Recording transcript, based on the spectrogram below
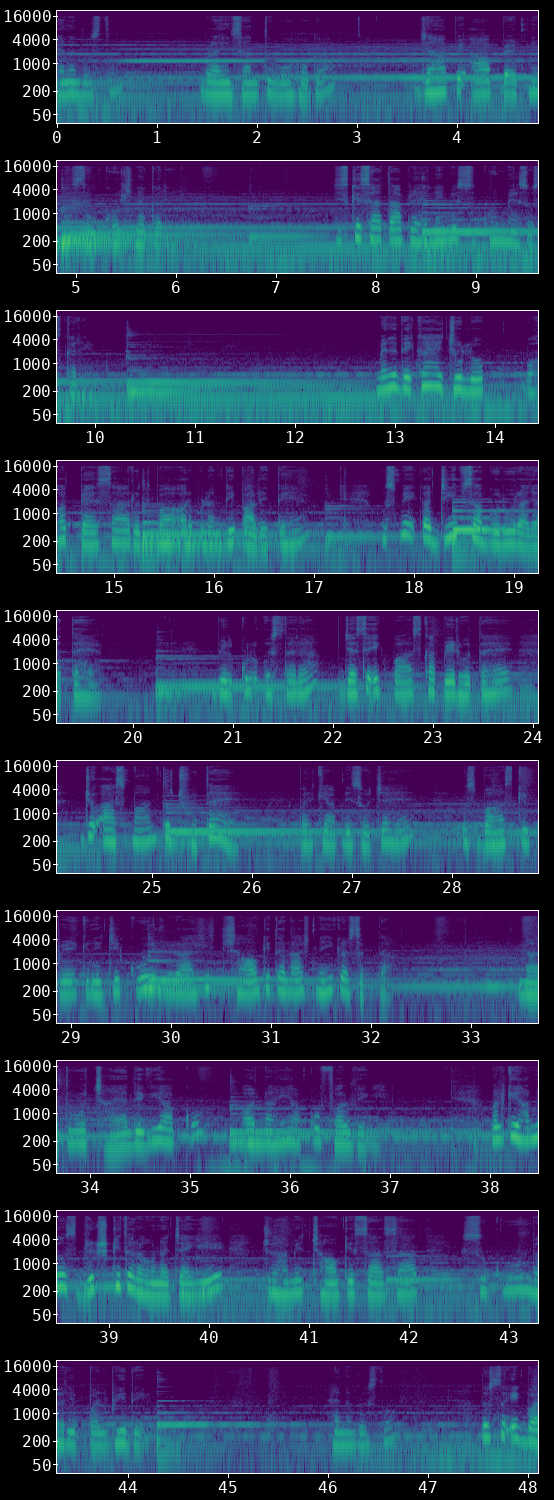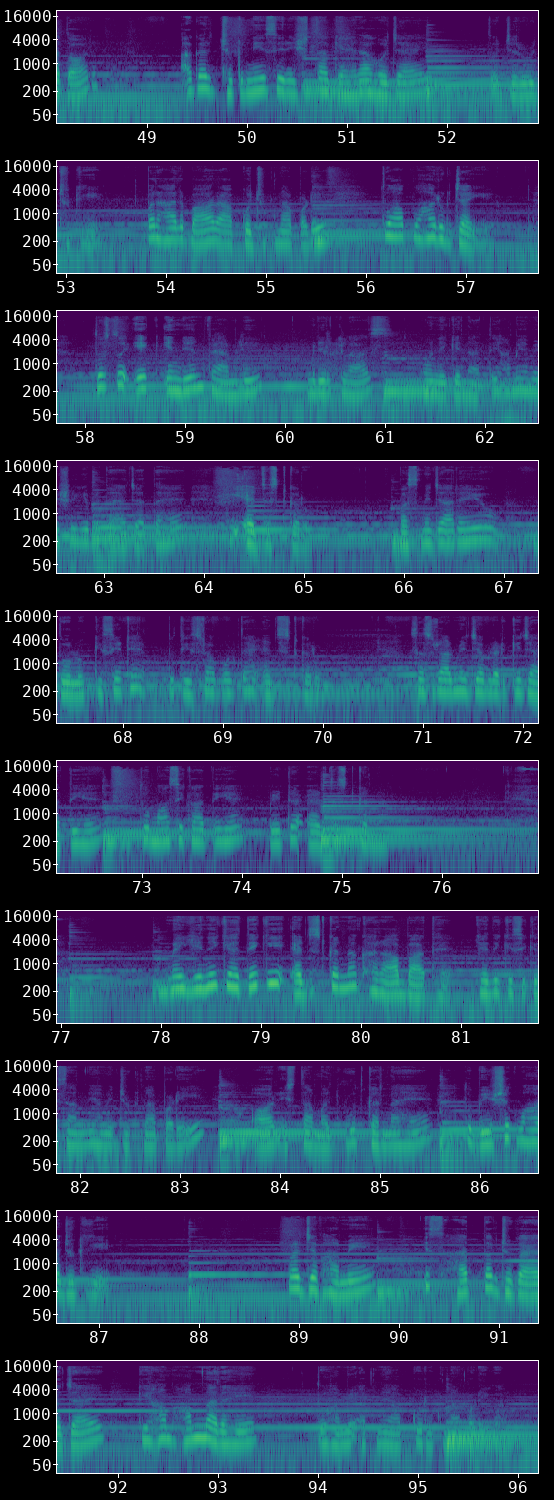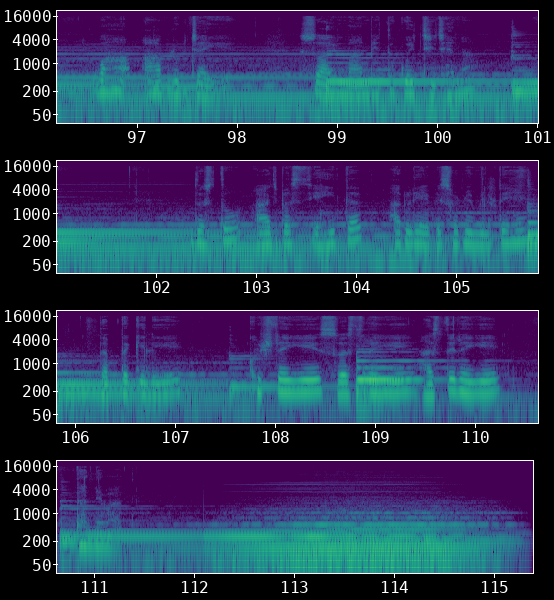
है ना दोस्तों? बड़ा इंसान तो वो होगा, जहाँ पे आप बैठने में संकोच न करें, जिसके साथ आप रहने में सुकून महसूस करें। मैंने देखा है जो लोग बहुत पैसा, रुतबा और बुलंदी पा लेते हैं, उसमें एक अजीब सा गुरूर आ जाता है। बिल्कुल उस तरह, जैसे एक बाँस का पेड़ होता है जो आसमान तो छूता है, पर क्या आपने सोचा है, उस बाँस के पेड़ के नीचे कोई राही छांव की तलाश नहीं कर सकता? ना तो वो छाया देगी आपको, और ना ही आपको फल देगी। बल्कि हमें उस वृक्ष की तरह होना चाहिए, जो हमें छांव के साथ साथ सुकून भरे पल भी दे। है ना दोस्तों? दोस्तों, एक बात और, अगर झुकने से रिश्ता गहरा हो जाए तो ज़रूर झुकिए। पर हर बार आपको झुकना पड़े तो आप वहाँ रुक जाइए। दोस्तों, एक इंडियन फैमिली मिडिल क्लास होने के नाते हमें हमेशा ये बताया जाता है कि एडजस्ट करो। बस में जा रहे हो, दो लोग की सीट है तो तीसरा बोलता है एडजस्ट करो। ससुराल में जब लड़की जाती है तो माँ सिखाती है, बेटा एडजस्ट करना। मैं ये नहीं कहती कि एडजस्ट करना खराब बात है। यदि किसी के सामने हमें झुकना पड़े और रिश्ता मज़बूत करना है तो बेशक वहाँ झुकिए। पर जब हमें इस हद तक झुकाया जाए कि हम हम ना रहें तो हमें अपने आप को रुकना पड़ेगा। वहाँ आप रुक जाइए। स्वाभिमान भी तो कोई चीज़ है ना? दोस्तों, आज बस यहीं तक। अगले एपिसोड में मिलते हैं। तब तक के लिए खुश रहिए, स्वस्थ रहिए, हँसते रहिए। धन्यवाद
